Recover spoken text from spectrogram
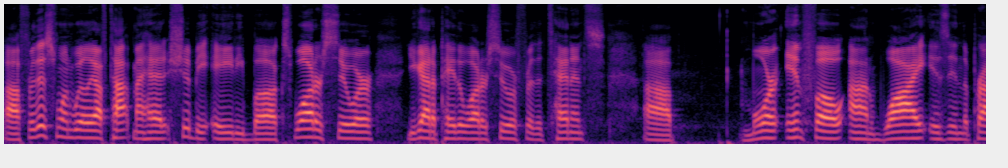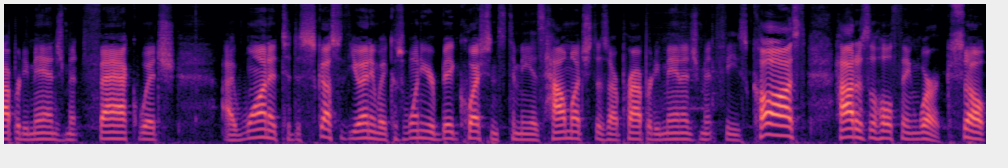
Uh, for this one, Willy, off top of my head, it should be 80 bucks. Water sewer, you got to pay the water sewer for the tenants. Uh, more info on why is in the property management FAQ, which I wanted to discuss with you anyway, because one of your big questions to me is how much does our property management fees cost? How does the whole thing work? So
